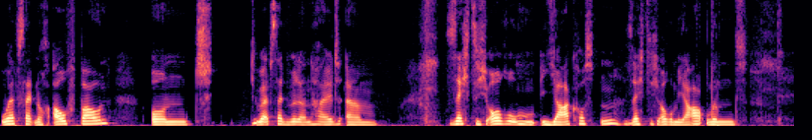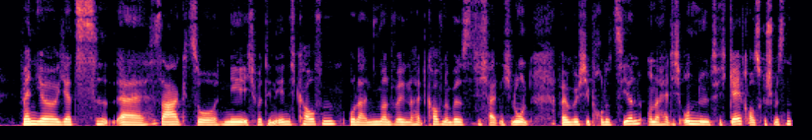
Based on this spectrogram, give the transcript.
Website noch aufbauen und die Website würde dann halt ähm, 60 Euro im Jahr kosten, 60 Euro im Jahr und wenn ihr jetzt äh, sagt, so, nee, ich würde den eh nicht kaufen oder niemand will ihn halt kaufen, dann würde es sich halt nicht lohnen. Weil dann würde ich die produzieren und dann hätte ich unnötig Geld rausgeschmissen,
